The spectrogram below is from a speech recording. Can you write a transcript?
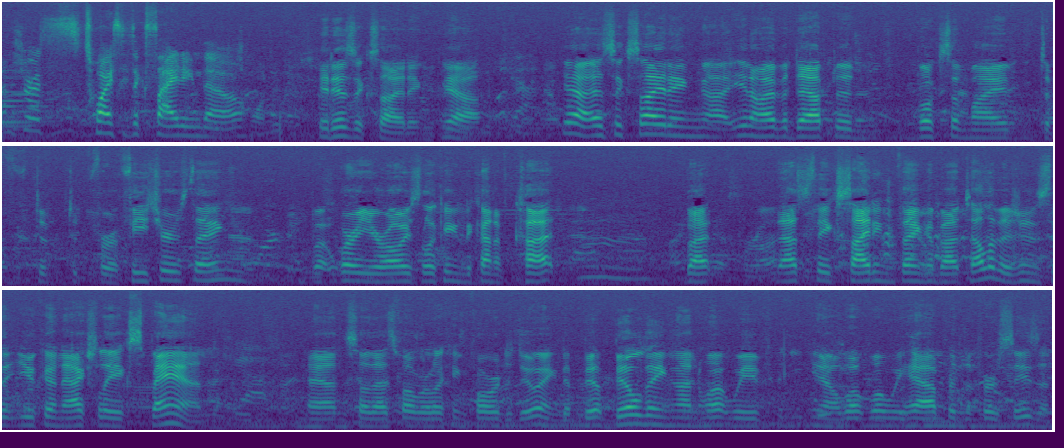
I'm sure it's twice as exciting though. It is exciting. Yeah, yeah, it's exciting. Uh, you know, I've adapted books of mine to, to, to, for a features thing, but where you're always looking to kind of cut. But that's the exciting thing about television is that you can actually expand. And so that's what we're looking forward to doing, to bu- building on what we've, you know, what, what we have from the first season.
